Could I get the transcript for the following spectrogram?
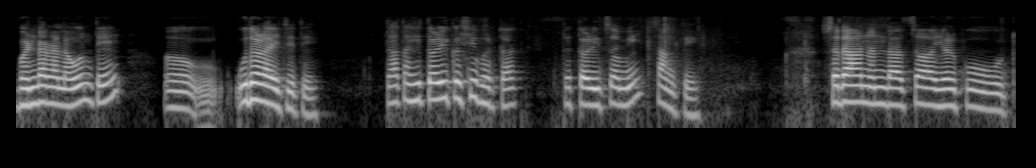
भंडारा लावून ते उधळायचे ते. तर आता ही तळी कशी भरतात? तर तळीचं मी सांगते. सदानंदाचा येळकोट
